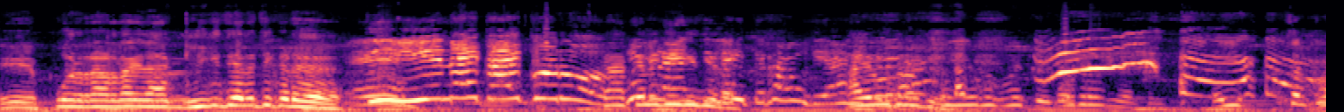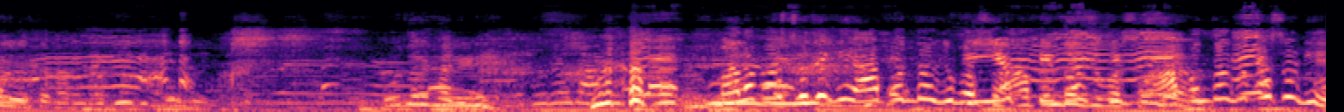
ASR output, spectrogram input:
ए पोर लागला. घे की त्याला तिकडे? ती नाही काय करू? काकाला घे की तिला. इथे राहू दे आई उतर की. उतर खाली. मला बसू दे की आपण दोघी बसू आपण दोघी बसू आपण दोघी बसू घे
